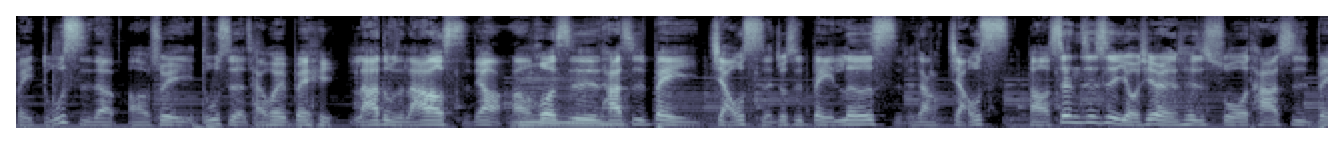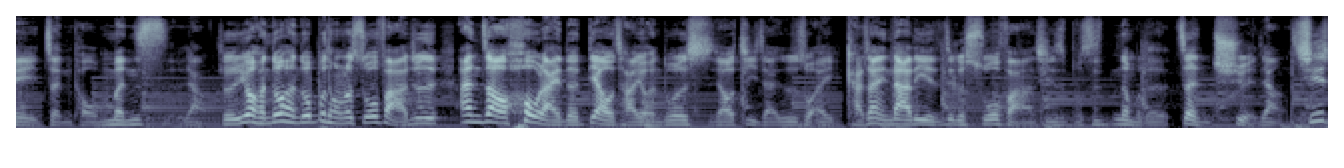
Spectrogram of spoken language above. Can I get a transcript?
被毒死的哦，所以毒死了才会被 拉肚子拉到死掉啊，或者是他是被绞死的，就是被勒死的这样绞死啊，甚至是有些人是说他是被枕头闷死这样。就是有很多很多不同的说法，就是按照后来的调查，有很多的史料记载，就是说，哎，卡萨林大帝的这个说法其实不是那么的正确，这样子。其实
